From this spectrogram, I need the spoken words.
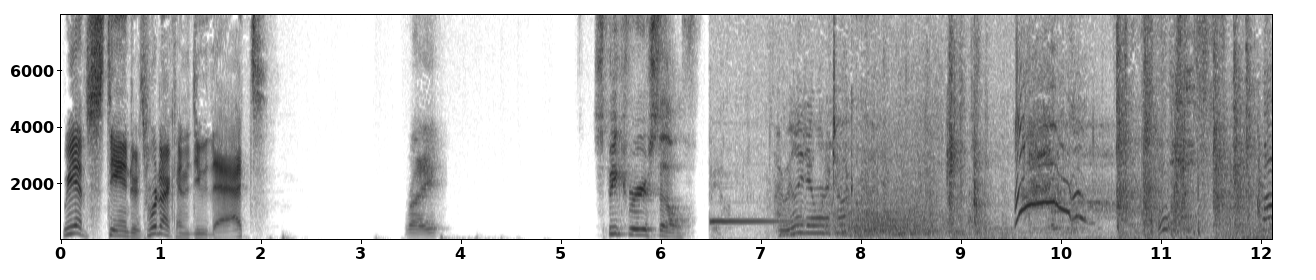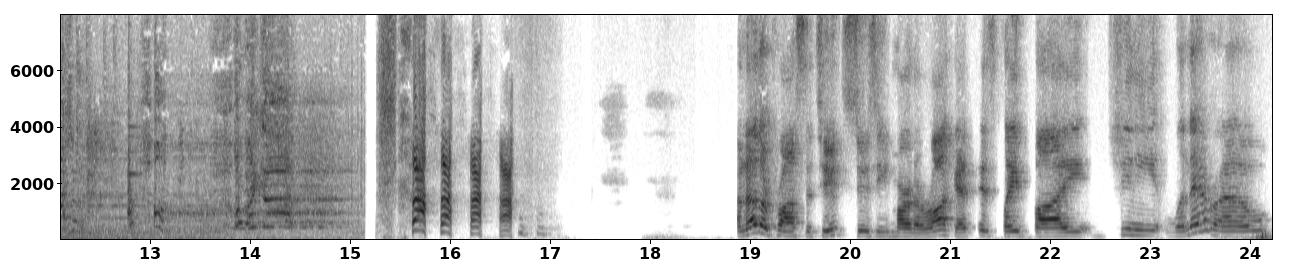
We have standards. We're not going to do that. Right? Speak for yourself. I really don't want to talk about it. Another prostitute, Susie Marta Rocket, is played by Jeannie Linero,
